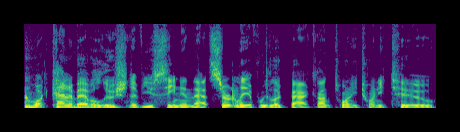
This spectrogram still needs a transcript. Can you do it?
And what kind of evolution have you seen in that? Certainly, if we look back on 2022,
